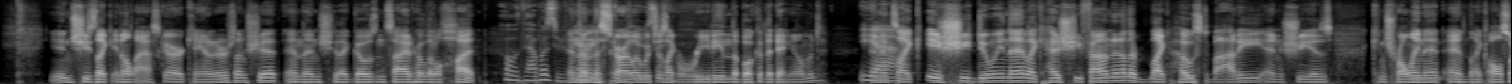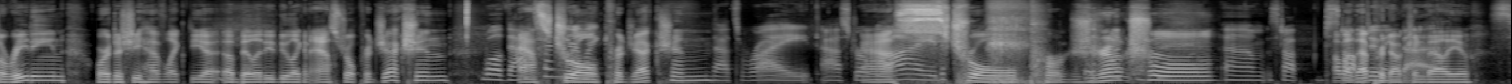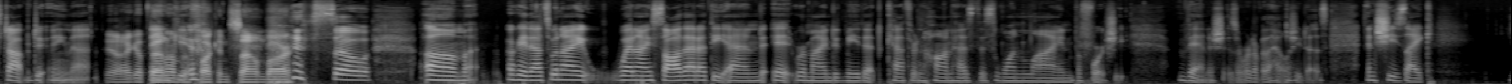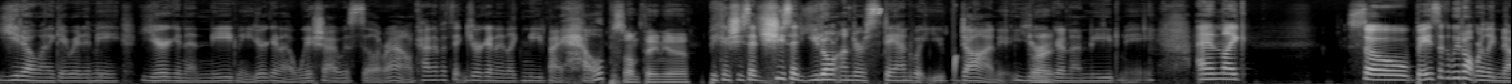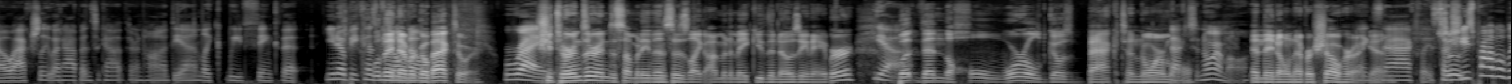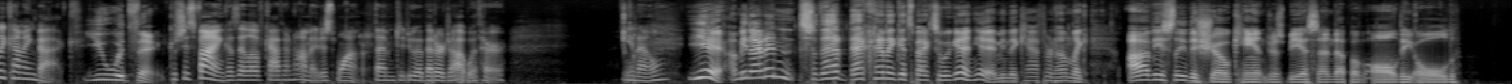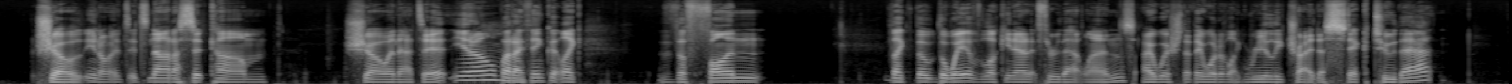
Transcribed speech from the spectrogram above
and she's like in Alaska or Canada or some shit, and then she like goes inside her little hut, Oh, that was very and then the Scarlet Witch is like confusing. reading the Book of the Damned, yeah. and it's like, is she doing that? Like, has she found another like host body, and she is controlling it and like also reading or does she have like the uh, ability to do like an astral projection well, that's when you're, astral like, projection. That's right, Astral Glide. Astral projection. Um, stop. How stop about that doing production that. value? Stop doing that. Yeah, I got that Thank on the fucking sound bar. so, um, okay, that's when I when I saw that at the end, it reminded me that Kathryn Hahn has this one line before she vanishes or whatever the hell she does, and she's like. You don't want to get rid of me. You're gonna need me. You're gonna wish I was still around, kind of a thing. You're gonna like need my help Something, yeah. because she said she said you don't understand what you've done. You're Right. gonna need me, and like, so basically, we don't really know actually what happens to Kathryn Hahn at the end. Like, we think that you know because Well, we they never know- go back to her. Right. She turns her into somebody and then says like, "I'm gonna make you the nosy neighbor," yeah. but then the whole world goes back to normal, back to normal. and they don't ever show her again. Exactly. So, So- she's probably coming back, You would think. which is fine because I love Kathryn Hahn. I just want them to do a better job with her. You know. Yeah, I mean, I didn't. So that that kind of gets back to again. Yeah, I mean, the Kathryn Hahn. Like, obviously, the show can't just be a send up of all the old shows. You know, it's it's not a sitcom show and that's it. You know, but I Mhm. think that like the fun. Like the the way of looking at it through that lens, I wish that they would have like really tried to stick to that.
